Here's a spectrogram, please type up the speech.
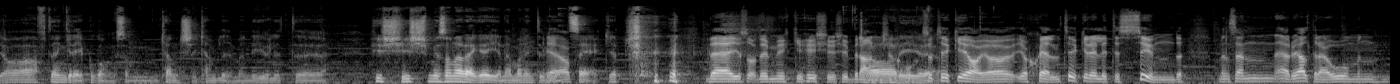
Jag har haft en grej på gång som kanske kan bli, men det är ju lite hysch-hysch med sådana där grejer när man inte vet Ja. säkert. Det är ju så, det är mycket hysch i branschen Ja, också det. tycker jag. jag. Jag själv tycker det är lite synd. Men sen är det ju alltid det här, oh men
